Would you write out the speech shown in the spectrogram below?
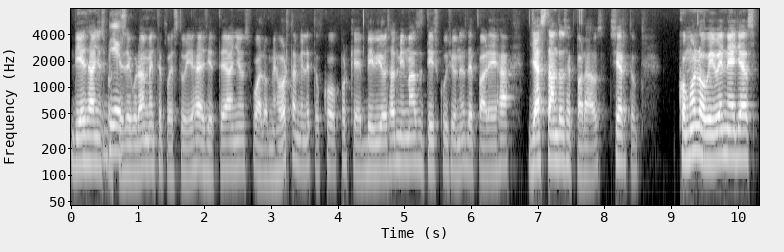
10 años, porque seguramente pues tu hija de 7 años, o a lo mejor también le tocó, porque vivió esas mismas discusiones de pareja ya estando separados, ¿cierto? ¿Cómo lo viven ellas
